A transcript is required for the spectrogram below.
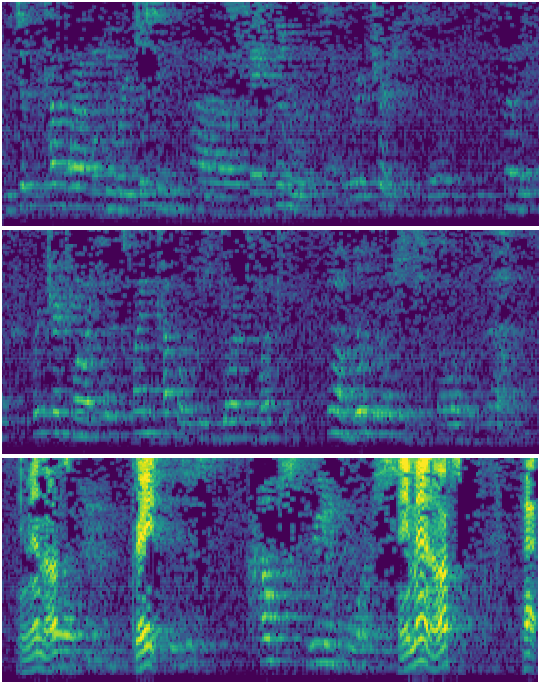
we took a couple out when we were just in uh, Vancouver. We were at church. You know, Sunday we're in church more like, hey, let's find a couple if we can go out to lunch with. You know, build relationships all over the world. Amen. Awesome. So, Great. It just helps reinforce. Amen. Awesome. Pat.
